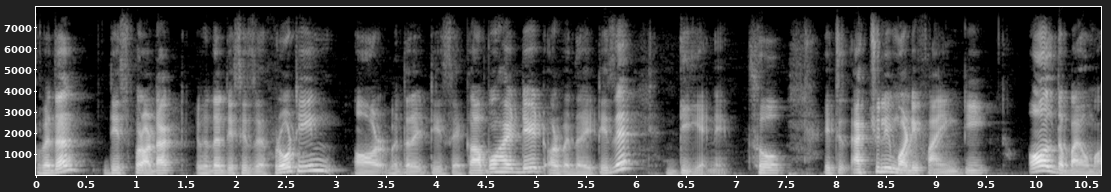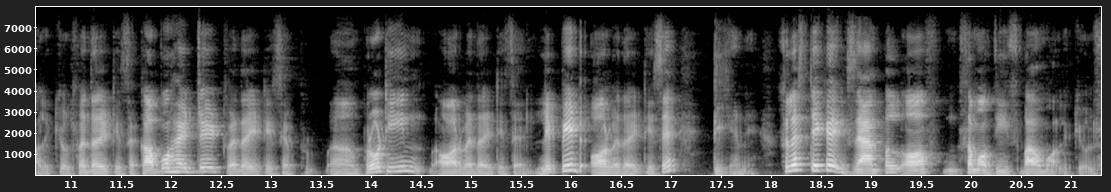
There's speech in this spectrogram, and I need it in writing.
Whether this product whether this is a protein or whether it is a carbohydrate or whether it is a DNA. So, it is actually modifying the all the biomolecules whether it is a carbohydrate, whether it is a uh, protein or whether it is a lipid or whether it is a DNA. So, let us take an example of some of these biomolecules.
